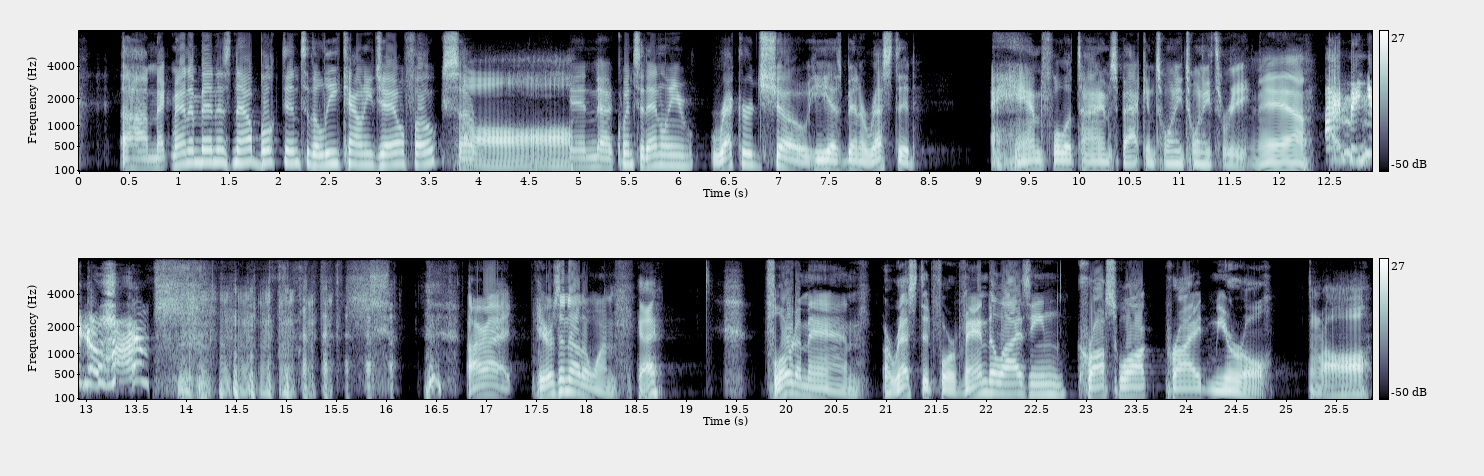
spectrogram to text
uh, McMenamin is now booked into the Lee County Jail, folks. Uh, and uh, coincidentally, records show he has been arrested a handful of times back in 2023. Yeah. I mean you no harm. All right, here's another one. Okay. Florida man arrested for vandalizing crosswalk pride mural. Aw.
